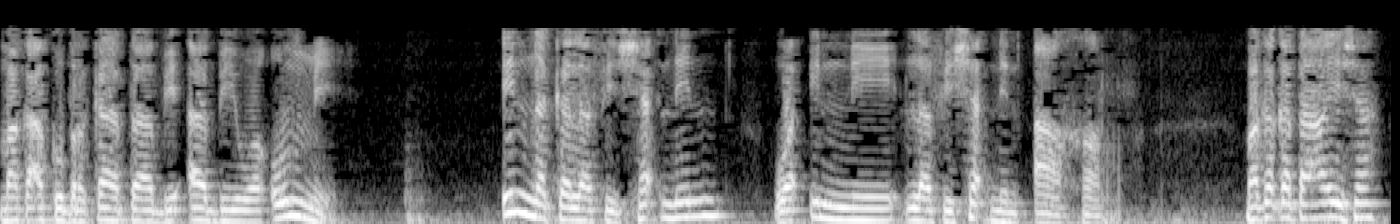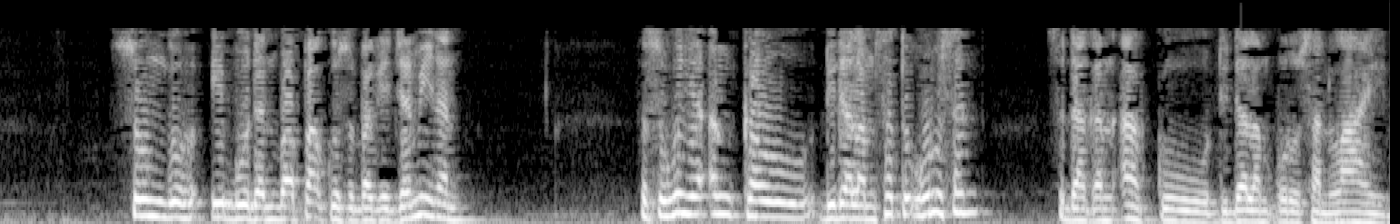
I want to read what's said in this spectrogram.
Maka aku berkata bi abi wa ummi innaka lafi sya'nin wa inni lafi sya'nin akhar. Maka kata Aisyah, sungguh ibu dan bapakku sebagai jaminan. sesungguhnya engkau di dalam satu urusan sedangkan aku di dalam urusan lain.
